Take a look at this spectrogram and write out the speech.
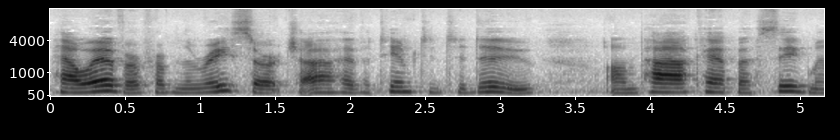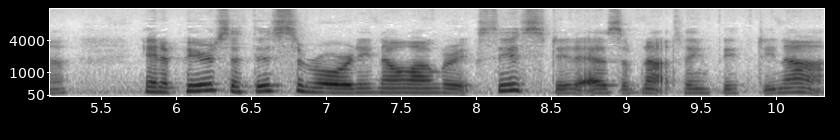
However, from the research I have attempted to do on Pi Kappa Sigma, it appears that this sorority no longer existed as of 1959.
